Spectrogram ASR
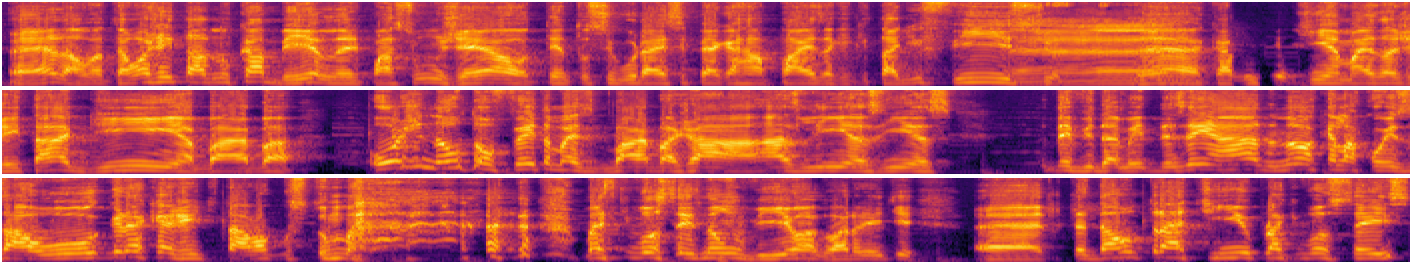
É, dá até um ajeitado no cabelo, né? Ele passa um gel, tenta segurar esse pega-rapaz aqui que tá difícil, é. né? Camisetinha mais ajeitadinha, barba... Hoje não tão feita, mas barba já as linhazinhas devidamente desenhada, não aquela coisa ogra que a gente estava acostumado mas que vocês não viam. Agora a gente é, dá um tratinho para que vocês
